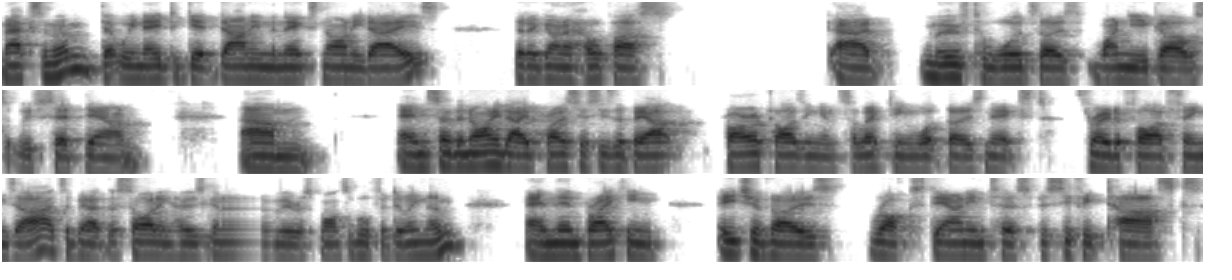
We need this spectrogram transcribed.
maximum that we need to get done in the next 90 days that are going to help us uh, move towards those one year goals that we've set down. Um, and so the 90 day process is about prioritizing and selecting what those next three to five things are. It's about deciding who's going to be responsible for doing them and then breaking each of those rocks down into specific tasks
